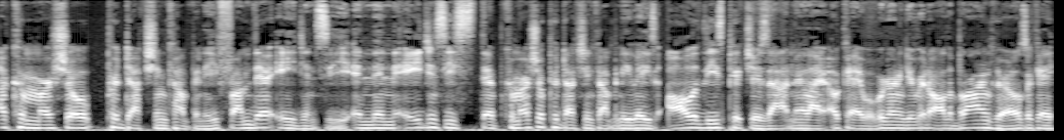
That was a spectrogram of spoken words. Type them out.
a commercial production company from their agency, and then the agency, the commercial production company, lays all of these pictures out, and they're like, okay, well, we're going to get rid of all the blonde girls. Okay,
